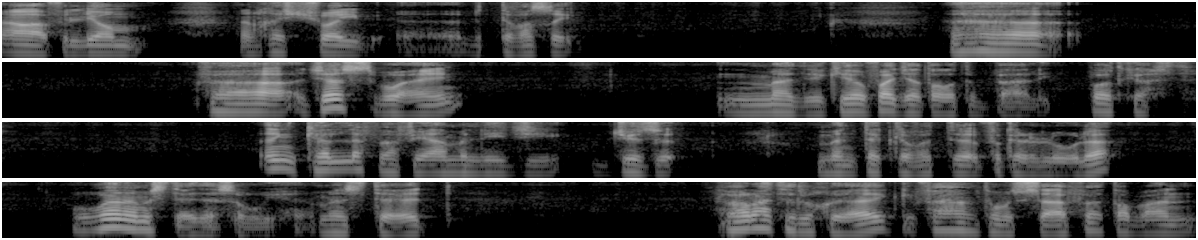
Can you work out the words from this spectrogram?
آه في اليوم نخش شوي آه، بالتفاصيل. آه فجلس أسبوعين. ما أدري كذا وفجأة طلعت ببالي. بودكاست. إن كلف ما في آمل يجي جزء من تكلفة الفكرة الأولى وأنا مستعد أسويها مستعد. فرحت لأخوياي فهمتهم السالفة. طبعا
